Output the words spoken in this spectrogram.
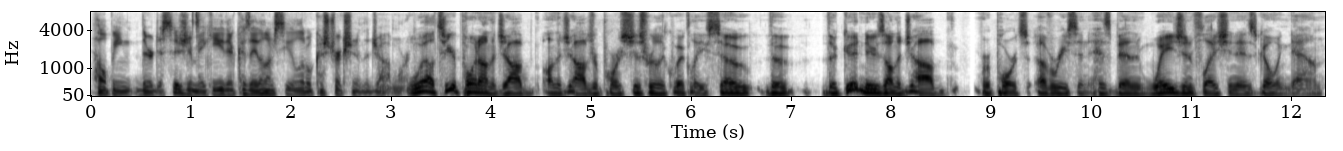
helping their decision making either, because they don't see a little constriction in the job market. Well, to your point on the job on the jobs reports, just really quickly. So the the good news on the job reports of recent has been wage inflation is going down.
